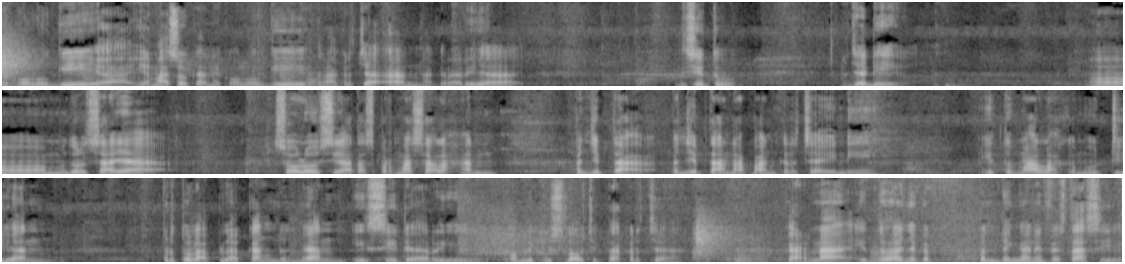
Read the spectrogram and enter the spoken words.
Ekologi ya ya masuk kan ekologi tenaga kerjaan agraria di situ. Jadi e, menurut saya solusi atas permasalahan pencipta penciptaan lapangan kerja ini itu malah kemudian bertolak belakang dengan isi dari omnibus law cipta kerja. Karena itu hanya ke kepentingan investasi.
